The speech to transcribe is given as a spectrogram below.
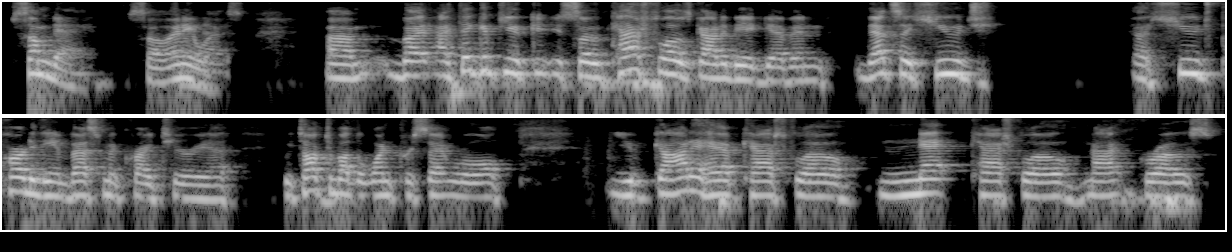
Someday. So, anyways. Um, but I think if you so cash flow's got to be a given. That's a huge, a huge part of the investment criteria. We talked about the one percent rule. You've got to have cash flow, net cash flow, not gross.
